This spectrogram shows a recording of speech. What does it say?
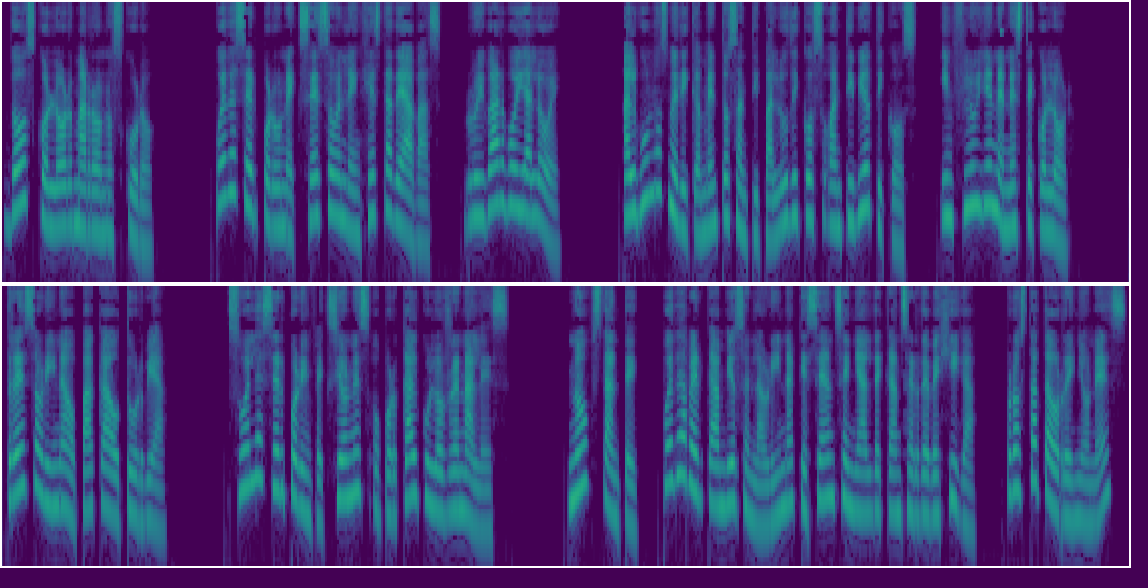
2. Color marrón oscuro. Puede ser por un exceso en la ingesta de habas, ruibarbo y aloe. Algunos medicamentos antipalúdicos o antibióticos influyen en este color. 3. Orina opaca o turbia. Suele ser por infecciones o por cálculos renales. No obstante, puede haber cambios en la orina que sean señal de cáncer de vejiga, próstata o riñones.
